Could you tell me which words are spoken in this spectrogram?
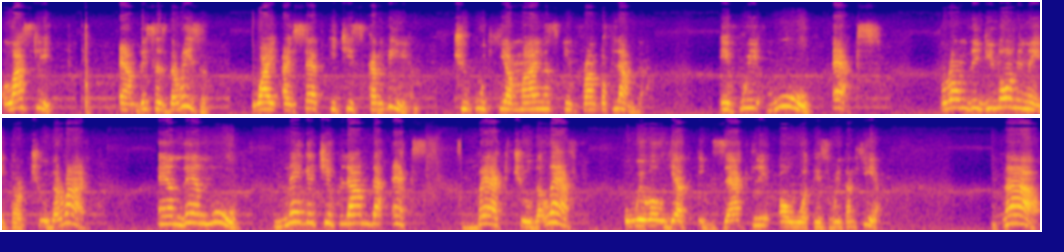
Lastly, and this is the reason why I said it is convenient to put here minus in front of lambda. If we move x from the denominator to the right and then move negative lambda x back to the left, we will get exactly what is written here. Now,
